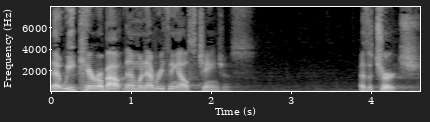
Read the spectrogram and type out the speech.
that we care about them when everything else changes. As a church,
